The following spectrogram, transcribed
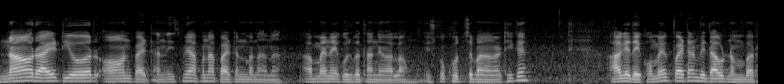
Now write your own pattern इसमें अपना पैटर्न बनाना। अब मैंने कुछ बताने वाला हूँ। इसको खुद से बनाना, ठीक है? आगे देखो मैं एक पैटर्न विदाउट नंबर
